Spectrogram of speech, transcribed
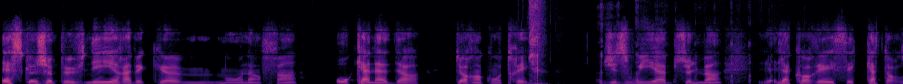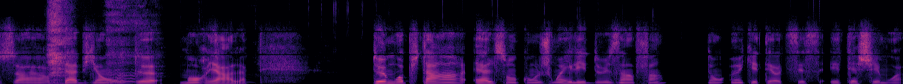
est-ce que je peux venir avec mon enfant au Canada te rencontrer? J'ai dit oui, absolument. La Corée, c'est 14 heures d'avion de Montréal. Deux mois plus tard, elle, son conjoint et les deux enfants, dont un qui était autiste, étaient chez moi.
